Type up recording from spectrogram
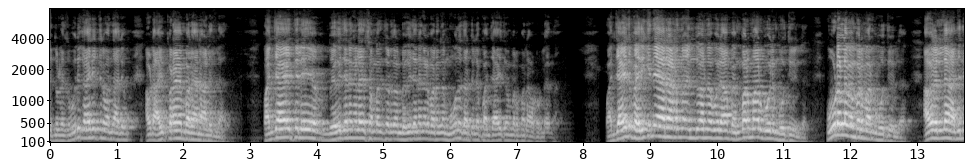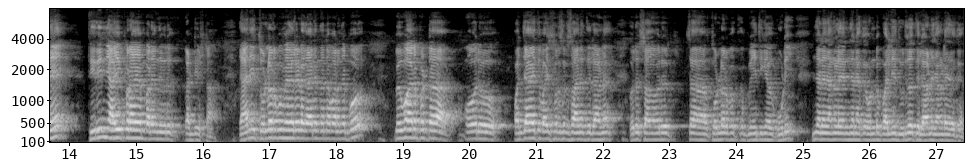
എന്നുള്ളത് ഒരു കാര്യത്തിന് വന്നാലും അവിടെ അഭിപ്രായം പറയാൻ ആളില്ല. പഞ്ചായത്തിലെ ബഹുജനങ്ങളെ സംബന്ധിച്ചിടത്തോളം ബഹുജനങ്ങൾ പറയുന്ന മൂന്ന് തട്ടിലെ പഞ്ചായത്ത് മെമ്പർമാർ അവിടെ ഉള്ളതെന്ന് പഞ്ചായത്ത് ഭരിക്കുന്ന ആരാണെന്നോ എന്തുവാണെന്നോ പോലും ആ മെമ്പർമാർ പോലും ബോധ്യമില്ല. കൂടുള്ള മെമ്പർമാർക്ക് ബോധ്യമില്ല. അവരെല്ലാം അതിനെ തിരിഞ്ഞ അഭിപ്രായം പറയുന്ന ഒരു കണ്ടീഷനാണ് ഞാൻ ഈ തൊഴിലുറപ്പ് മേഖലയുടെ കാര്യം തന്നെ പറഞ്ഞപ്പോൾ ബഹുമാനപ്പെട്ട ഒരു പഞ്ചായത്ത് വൈസ് പ്രസിഡന്റ് സ്ഥാനത്തിലാണ് ഒരു ഒരു തൊഴിലുറപ്പ് മീറ്റിംഗ് കൂടി ഇങ്ങനെ ഞങ്ങൾ ഇങ്ങനെയൊക്കെ കൊണ്ട് വലിയ ദുരിതത്തിലാണ് ഞങ്ങളുടെ ഇതൊക്കെ.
